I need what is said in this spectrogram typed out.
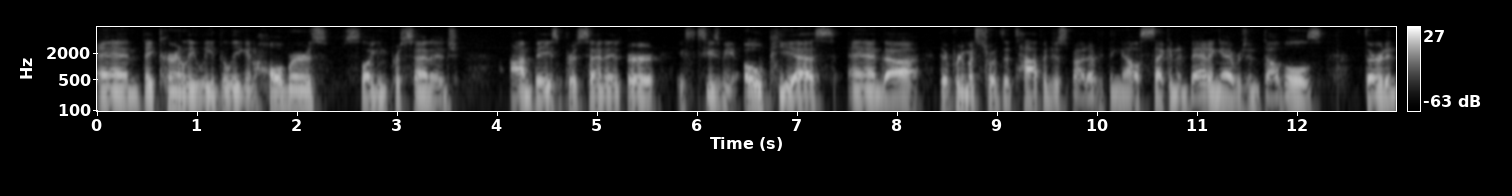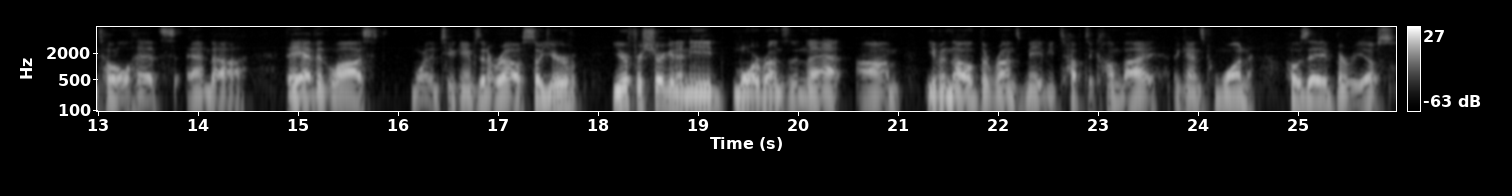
and they currently lead the league in homers, slugging percentage, on base percentage, or excuse me, OPS, and uh, they're pretty much towards the top in just about everything else. Second in batting average and doubles, third in total hits, and uh, they haven't lost more than two games in a row. So you're you're for sure going to need more runs than that. Um, even though the runs may be tough to come by against one Jose Berrios.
